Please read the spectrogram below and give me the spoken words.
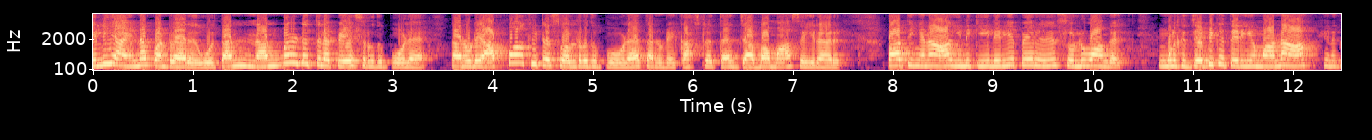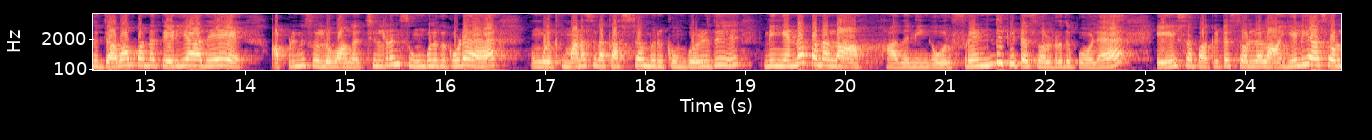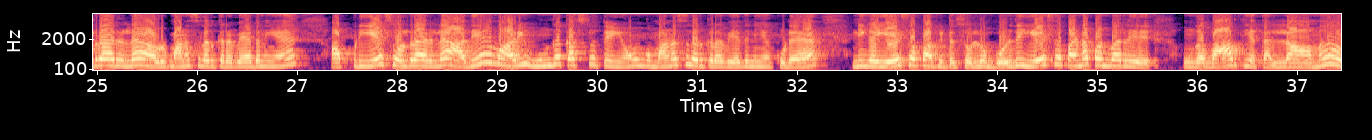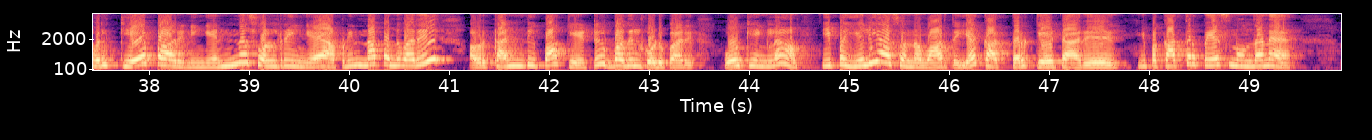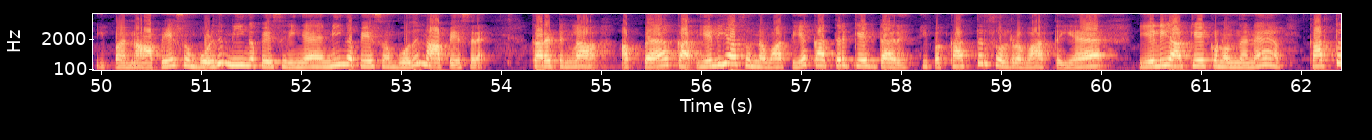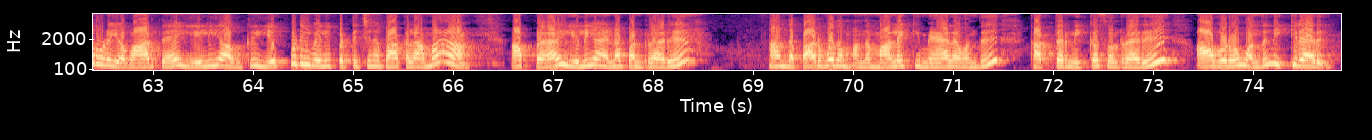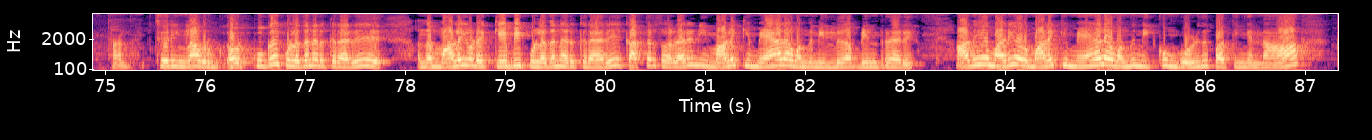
எலியா என்ன பண்றாரு? தன் நண்பரிடத்துல பேசுறது போல தன்னுடைய அப்பா கிட்ட சொல்றது போல தன்னுடைய கஷ்டத்தை ஜபமா செய்யறாரு பாத்தீங்கன்னா இன்னைக்கு நிறைய பேர் சொல்லுவாங்க உங்களுக்கு ஜெபிக்க தெரியுமானா எனக்கு ஜெபம் பண்ண தெரியாதே அப்படின்னு சொல்லுவாங்க. சில்ட்ரன்ஸ் உங்களுக்கு கூட உங்களுக்கு மனசுல கஷ்டம் இருக்கும் பொழுது நீங்க என்ன பண்ணலாம்? அதை நீங்க ஒரு ஃப்ரெண்டு கிட்ட சொல்றது போல ஏசப்பா கிட்ட சொல்லலாம். எலியா சொல்றாருல்ல அவர் மனசுல இருக்கிற வேதனைய? அப்படியே சொல்றாருல அதே மாதிரி உங்க கஷ்டத்தையும் உங்க மனசுல இருக்கிற வேதனைய கூட நீங்க ஏசப்பா கிட்ட சொல்லும் பொழுது ஏசப்பா என்ன பண்ணுவாரு? உங்க வார்த்தையை தள்ளாம அவர் கேட்பாரு. நீங்க என்ன சொல்றீங்க? அப்படின்னு என்ன பண்ணுவாரு? அவர் கண்டிப்பா கேட்டு பதில் கொடுப்பாரு. ஓகேங்களா? இப்ப எலியா சொன்ன வார்த்தைய கத்தர் கேட்டாரு. இப்ப கத்தர் பேசணும் தானே? இப்ப நான் பேசும்பொழுது நீங்க பேசுறீங்க நீங்க பேசும்போது நான் பேசுறேன். கரெக்ட்டுங்களா அப்ப க எலியா சொன்ன வார்த்தையை கத்தர் கேட்டுட்டாரு. இப்ப கத்தர் சொல்ற வார்த்தைய எலியா கேட்கணும் தானே? கத்தருடைய வார்த்தை எலியாவுக்கு எப்படி வெளிப்பட்டுச்சுன்னு பார்க்கலாமா? அப்ப எலியா என்ன பண்றாரு? அந்த பர்வதம் அந்த மலைக்கு மேலே வந்து கத்தர் நிற்க சொல்றாரு. அவரும் வந்து நிற்கிறாரு சரிங்களா? அவர் அவர் குகைக்குள்ள தானே இருக்கிறாரு. அந்த மலையோட கெபிக்குள்ள தானே இருக்கிறாரு. கத்தர் சொல்றாரு நீ மலைக்கு மேல வந்து நில்லு அப்படின்றாரு. அதே மாதிரி அவர் மலைக்கு மேல வந்து நிற்கும் பொழுது பாத்தீங்கன்னா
